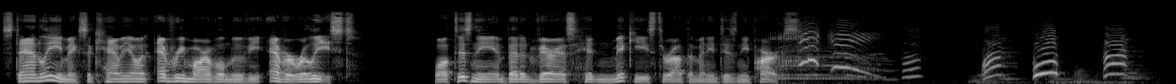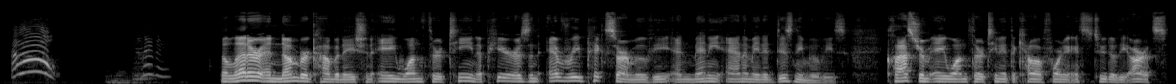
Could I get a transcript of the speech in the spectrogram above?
Stan Lee makes a cameo in every Marvel movie ever released. Walt Disney embedded various hidden Mickeys throughout the many Disney parks. The letter and number combination A113 appears in every Pixar movie and many animated Disney movies. Classroom A113 at the California Institute of the Arts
